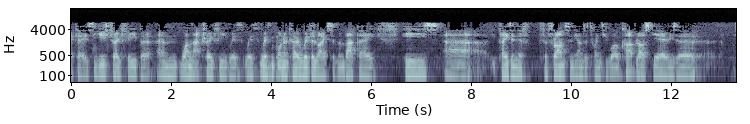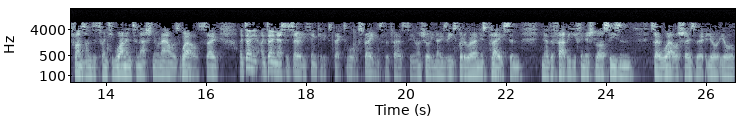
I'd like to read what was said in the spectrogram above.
Okay, it's a youth trophy, but um, won that trophy with with with Monaco with the likes of Mbappe. He's uh, played in the for France in the under 20 World Cup last year. He's a France under 21 international now as well. So I don't, I don't necessarily think he'd expect to walk straight into the first team. I'm sure he knows that he's got to earn his place and, you know, the fact that you finished last season so well shows that your, your,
